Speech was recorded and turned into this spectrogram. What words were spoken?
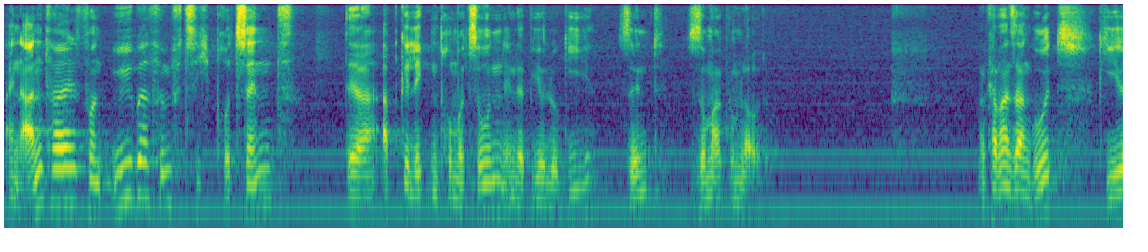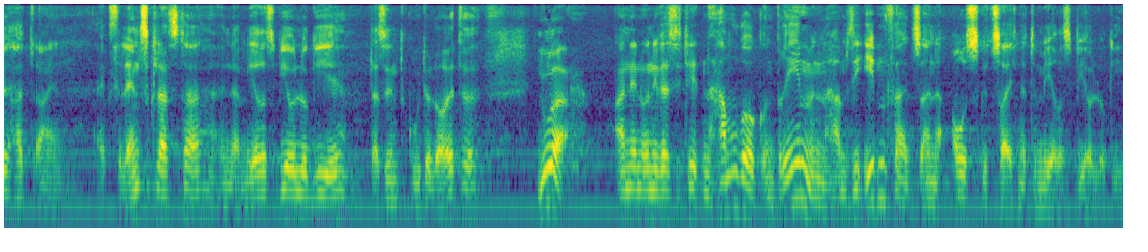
Ein Anteil von über 50 Prozent der abgelegten Promotionen in der Biologie sind summa cum laude. Dann kann man sagen, gut, Kiel hat ein Exzellenzcluster in der Meeresbiologie, da sind gute Leute. Nur an den Universitäten Hamburg und Bremen haben sie ebenfalls eine ausgezeichnete Meeresbiologie.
